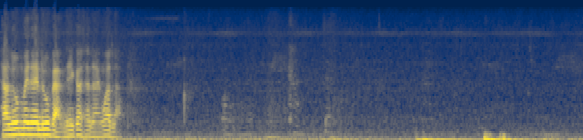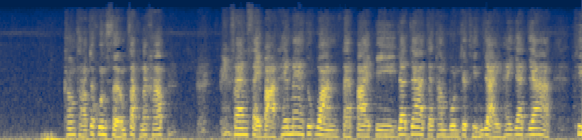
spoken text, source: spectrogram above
ถ้ารู้ไม่ได้รู้แบบนี้ก็แสดงว่าหลับ คำถามจากคุณเสริมศักดิ์นะครับ แฟนใส่บาตรให้แม่ทุกวัน แต่ปลายปีญาติญาติจะทำบุญกระถินใหญ่ให้ญาติญาติที่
